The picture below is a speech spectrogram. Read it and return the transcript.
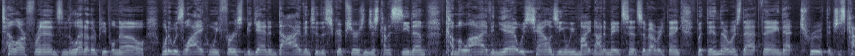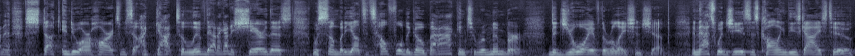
tell our friends and to let other people know what it was like when we first began to dive into the scriptures and just kind of see them come alive. And yeah, it was challenging and we might not have made sense of everything, but then there was that thing, that truth that just kind of stuck into our hearts. We said, I got to live that. I got to share this with somebody else. It's helpful to go back and to remember the joy of the relationship. And that's what Jesus is calling these guys to.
